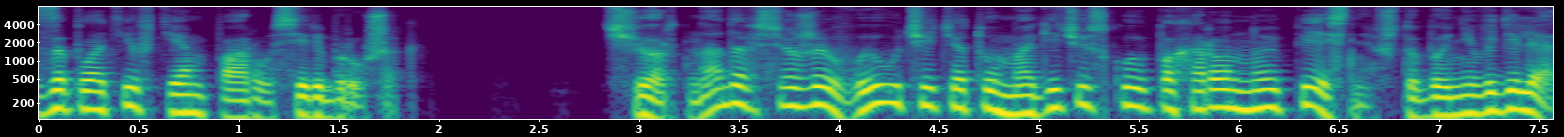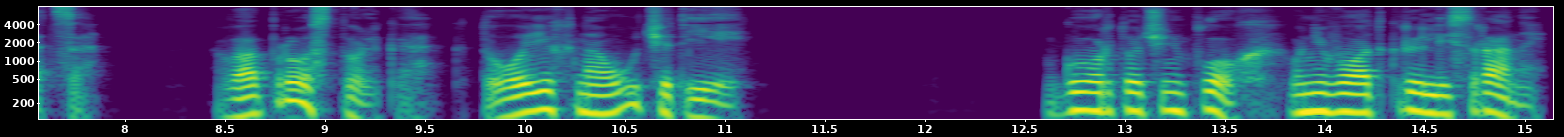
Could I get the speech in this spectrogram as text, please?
заплатив тем пару серебрушек. Черт, надо все же выучить эту магическую похоронную песню, чтобы не выделяться. Вопрос только, кто их научит ей? Горд очень плох, у него открылись раны.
